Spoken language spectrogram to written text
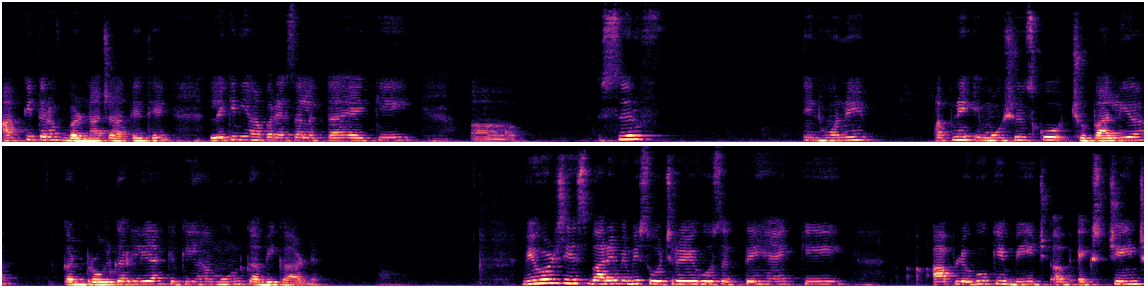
आपकी तरफ़ बढ़ना चाहते थे लेकिन यहाँ पर ऐसा लगता है कि आ, सिर्फ़ इन्होंने अपने इमोशंस को छुपा लिया कंट्रोल कर लिया क्योंकि यहाँ मून का भी कार्ड है। व्यूअर्स इस बारे में भी सोच रहे हो सकते हैं कि आप लोगों के बीच अब एक्सचेंज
